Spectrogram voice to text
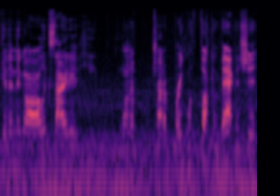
get a nigga all excited. He wanna try to break my fucking back and shit.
